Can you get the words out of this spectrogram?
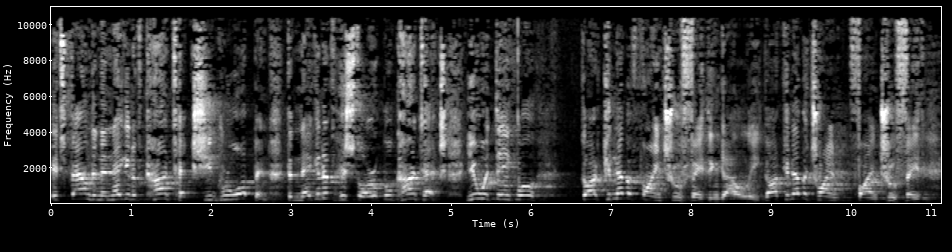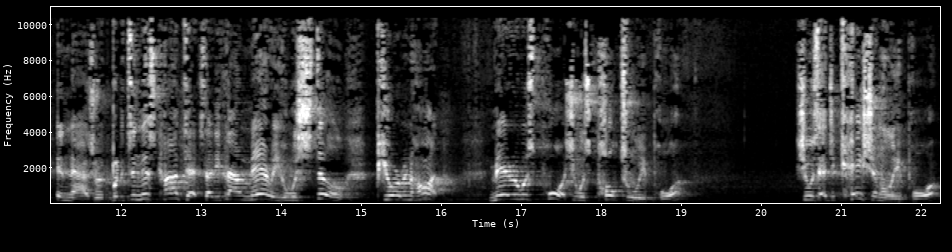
It's found in the negative context she grew up in, the negative historical context. You would think, well, God could never find true faith in Galilee. God could never try and find true faith in Nazareth. But it's in this context that he found Mary, who was still pure in heart. Mary was poor. She was culturally poor. She was educationally poor.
